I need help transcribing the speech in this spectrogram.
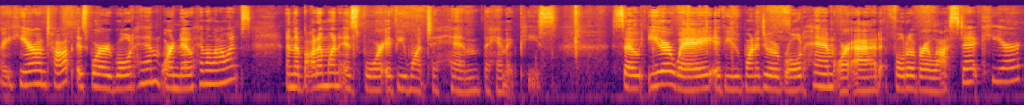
right here on top is for a rolled hem or no hem allowance, and the bottom one is for if you want to hem the hammock piece. So either way, if you want to do a rolled hem or add fold over elastic here,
